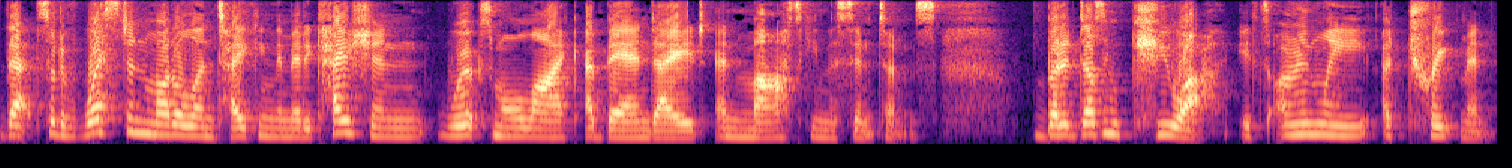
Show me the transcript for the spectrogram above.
that sort of Western model and taking the medication works more like a band aid and masking the symptoms. But it doesn't cure, it's only a treatment.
